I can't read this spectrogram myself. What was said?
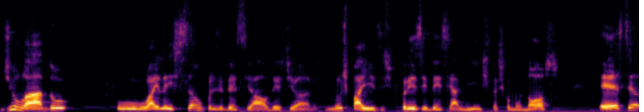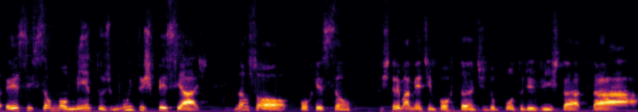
De um lado, a eleição presidencial deste ano, nos países presidencialistas como o nosso, esse, esses são momentos muito especiais, não só porque são extremamente importantes do ponto de vista da,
